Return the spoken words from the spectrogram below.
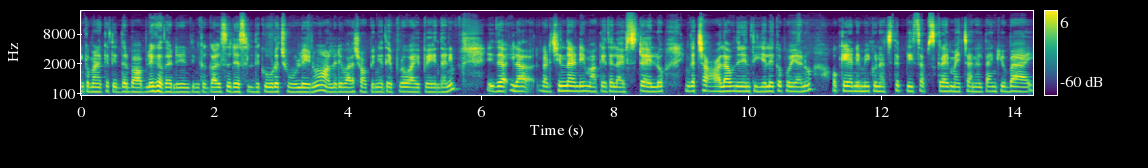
ఇంకా మనకైతే ఇద్దరు బాబులే కదండి. నేను ఇంకా గర్ల్స్ డ్రెస్సులది కూడా చూడలేను. ఆల్రెడీ వాళ్ళ షాపింగ్ అయితే ఎప్పుడో అయిపోయిందని. ఇది ఇలా గడిచిందండి మాకైతే లైఫ్ స్టైల్లో. ఇంకా చాలా ఉంది. నేను తీయలేకపోయాను. ఓకే అండి. మీకు నచ్చితే please subscribe my channel. Thank you. Bye.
